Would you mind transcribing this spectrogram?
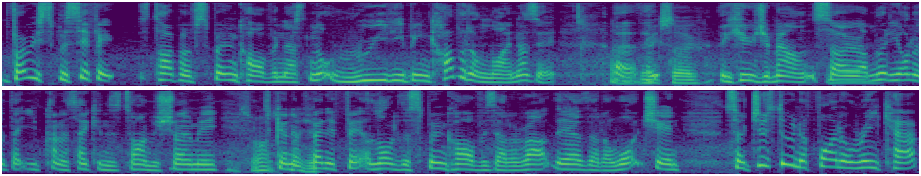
very specific type of spoon carving that's not really been covered online, has it? I don't think a, so. A huge amount. So Yeah. I'm really honoured that you've kind of taken the time to show me. it's it's going to benefit a lot of the spoon carvers that are out there that are watching. So just doing a final recap.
